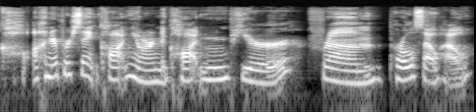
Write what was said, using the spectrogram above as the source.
100% cotton yarn, the cotton pure from Purl Soho.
